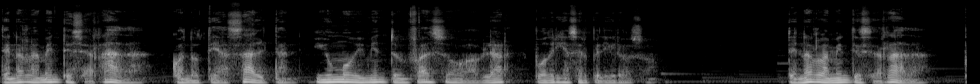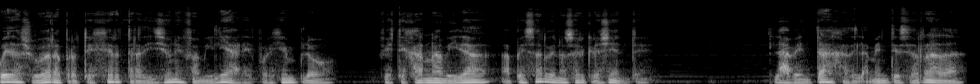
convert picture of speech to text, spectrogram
tener la mente cerrada cuando te asaltan y un movimiento en falso o hablar podría ser peligroso. Tener la mente cerrada puede ayudar a proteger tradiciones familiares, por ejemplo, festejar Navidad a pesar de no ser creyente. Las ventajas de la mente cerrada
